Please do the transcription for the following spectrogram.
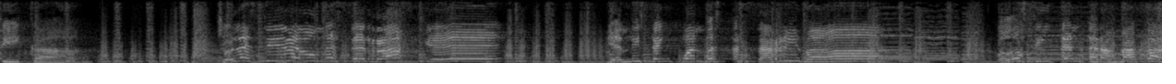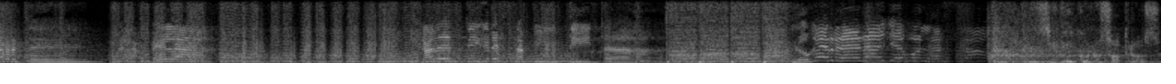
pica, yo les diré dónde se rasque. Bien dicen cuando estás arriba, todos intentarán bajarte. Me la pela, hija de tigresa pintita. Lo guerrera llevo en la sangre. Sigue con nosotros.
